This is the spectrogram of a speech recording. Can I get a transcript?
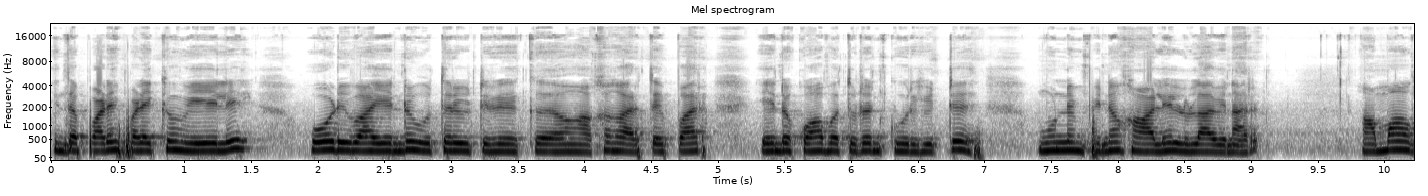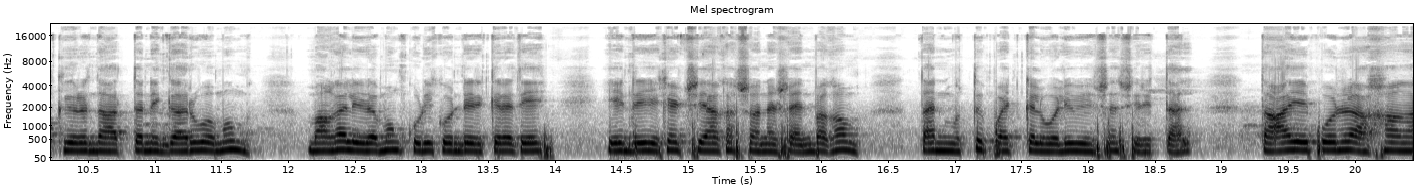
இந்த படை படைக்கும் வெயிலில் ஓடி வா என்று உத்தரவிட்டிருக்க அகங்காரத்தை பார் என்ற கோபத்துடன் கூறிவிட்டு முன்னும் பின்னும் ஹாலில் உலாவினார். அம்மாவுக்கு இருந்த அத்தனை கர்வமும் மகளிடமும் குடிக்கொண்டிருக்கிறதே என்று இகழ்ச்சியாக சொன்ன செண்பகம் தன் முத்து பற்கள் ஒளி வீச சிரித்தாள். தாயை போன்று அகங்க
